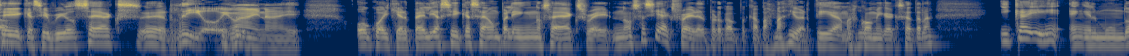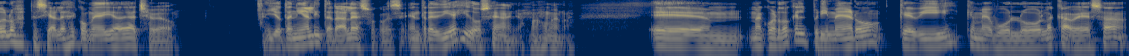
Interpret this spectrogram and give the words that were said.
sí, que si Real Sex, eh, Río y vaina. o cualquier peli así que sea un pelín, no sé, X-rated, no sé si X-rated, pero capaz más divertida, más cómica, etc. Y caí en el mundo de los especiales de comedia de HBO. Y yo tenía literal eso, pues, entre 10 y 12 años, más o menos. Em, me acuerdo que el primero que vi que me voló la cabeza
